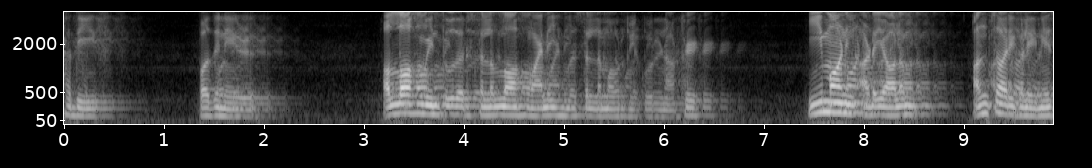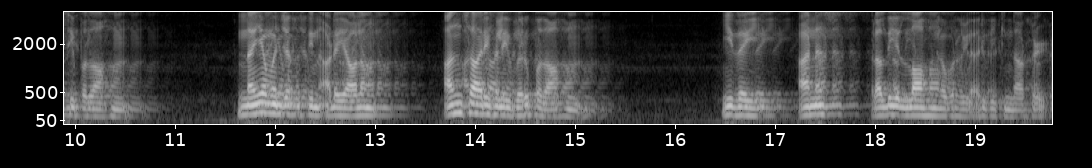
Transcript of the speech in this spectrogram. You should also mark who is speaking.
Speaker 1: ஹதீஸ் பதினேழு. அல்லாஹுவின் தூதர் செல்லல்லாஹு அலிஹி வசல்லம் அவர்கள் கூறினார்கள் ஈமானின் அடையாளம் அன்சாரிகளை நேசிப்பதாகும். நயவஞ்சகத்தின் அடையாளம் அன்சாரிகளை வெறுப்பதாகும். இதை அனஸ் ரலியல்லாஹு அவர்கள் அறிவிக்கின்றார்கள்.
